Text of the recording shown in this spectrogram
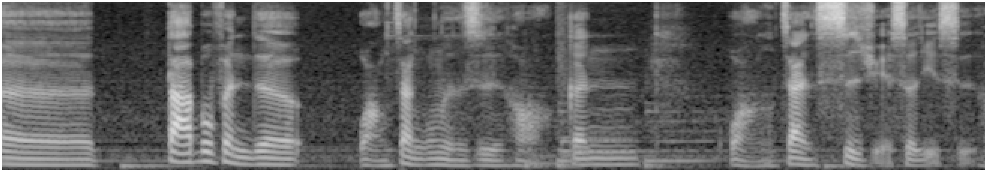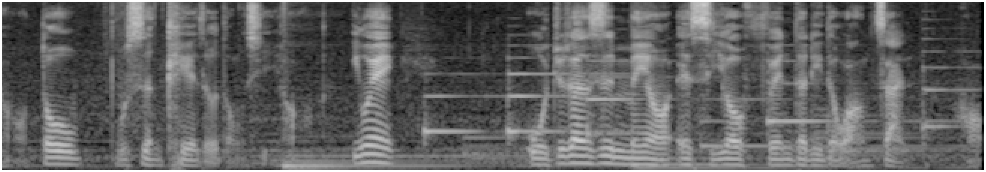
呃，大部分的。网站工程师哈，跟网站视觉设计师哈，都不是很 care 这个东西哈，因为我就算是没有 SEO friendly 的网站，哈，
